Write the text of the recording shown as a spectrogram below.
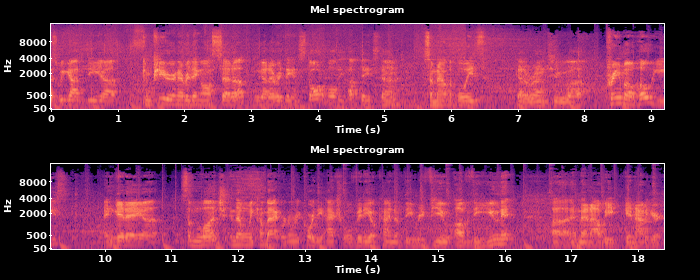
Guys, we got the uh, computer and everything all set up. We got everything installed, all the updates done. So now the boys got to run to uh, Primo Hoagies and get a uh, some lunch. And then when we come back, we're gonna record the actual video, kind of the review of the unit. Uh, and then I'll be getting out of here.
